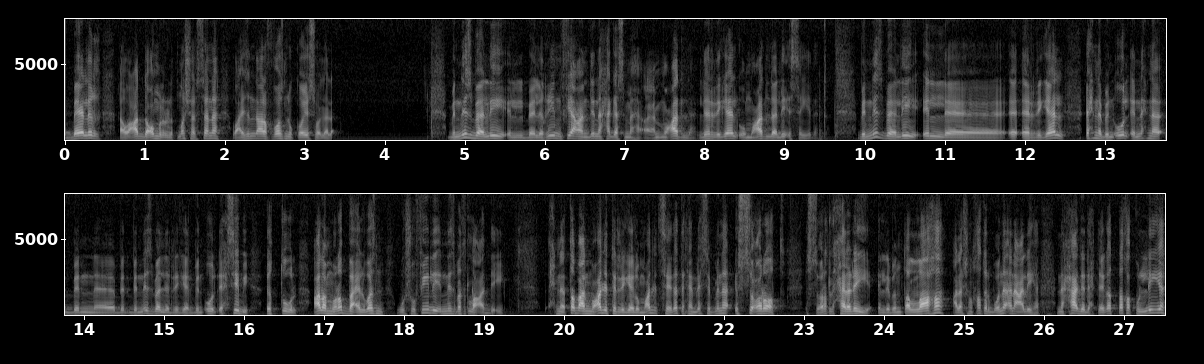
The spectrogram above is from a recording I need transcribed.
بالغ أو عدى عمر ال 12 سنة وعايزين نعرف وزنه كويس ولا لأ. بالنسبة للبالغين في عندنا حاجة اسمها معادلة للرجال ومعادلة للسيدات. بالنسبة للرجال إحنا بنقول إن إحنا بن بن- بالنسبة للرجال بنقول احسبي الطول على مربع الوزن وشوفي لي النسبة تطلع قد إيه. إحنا طبعا معادلة الرجال ومعادلة السيدات إحنا بنحسب منها السعرات السعرات الحرارية اللي بنطلعها علشان خاطر بناء عليها نحدد احتياجات طاقة كلية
